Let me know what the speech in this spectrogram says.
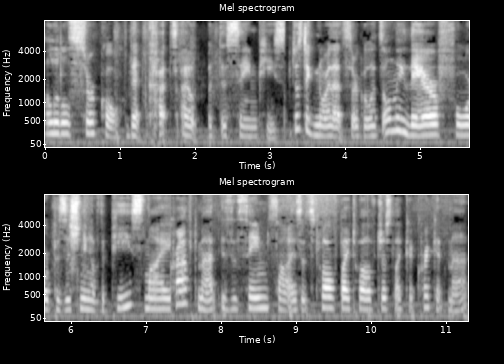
a little circle that cuts out with the same piece. Just ignore that circle. It's only there for positioning of the piece. My craft mat is the same size. It's 12 by 12, just like a Cricut mat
